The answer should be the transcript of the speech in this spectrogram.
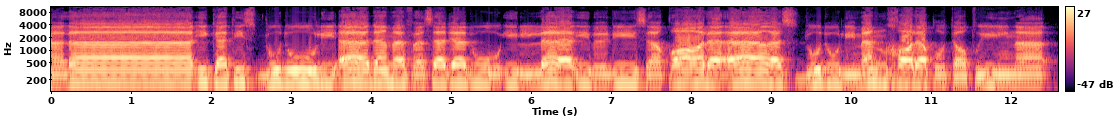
اسجدوا لآدم فسجدوا إلا إبليس قال أسجد لمن خلقت طينا.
